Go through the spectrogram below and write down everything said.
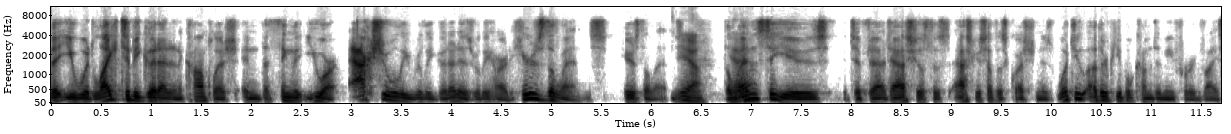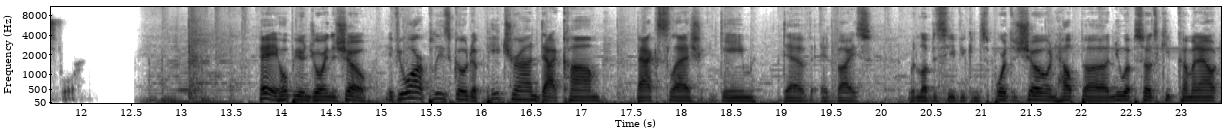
that you would like to be good at and accomplish and the thing that you are actually really good at is really hard here's the lens here's the lens Yeah. the yeah. lens to use to, to ask yourself this ask yourself this question is what do other people come to me for advice for Hey, hope you're enjoying the show. If you are, please go to patreon.com backslash game dev advice. We'd love to see if you can support the show and help uh, new episodes keep coming out.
